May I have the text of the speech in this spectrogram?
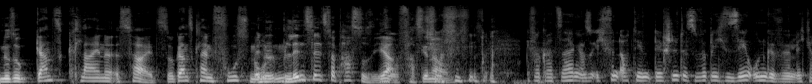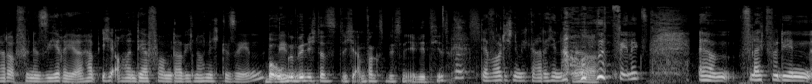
nur so ganz kleine Asides, so ganz kleine Fußnoten. Wenn du blinzelst, verpasst du sie ja, so fast genau. schon. Ich wollte gerade sagen, also ich finde auch, den, der Schnitt ist wirklich sehr ungewöhnlich, gerade auch für eine Serie. Habe ich auch in der Form, glaube ich, noch nicht gesehen. Aber ungewöhnlich, dass es dich anfangs ein bisschen irritiert hat? Da wollte ich nämlich gerade hinaus, Ja. Felix. Ähm, vielleicht für den,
